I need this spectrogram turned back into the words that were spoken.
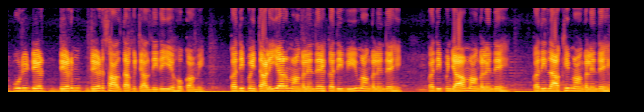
ਪੂਰੀ ਡੇਢ ਡੇਢ ਡੇਢ ਸਾਲ ਤੱਕ ਚੱਲਦੀ ਰਹੀ ਇਹੋ ਕੰਮ ਹੀ। ਕਦੀ 45000 ਮੰਗ ਲੈਂਦੇ ਸੀ, ਕਦੀ 20 ਮੰਗ ਲੈਂਦੇ ਸੀ, ਕਦੀ 50 ਮੰਗ ਲੈਂਦੇ ਸੀ, ਕਦੀ ਲੱਖ ਹੀ ਮੰਗ ਲੈਂਦੇ ਸੀ।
